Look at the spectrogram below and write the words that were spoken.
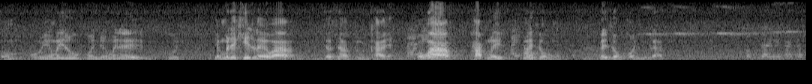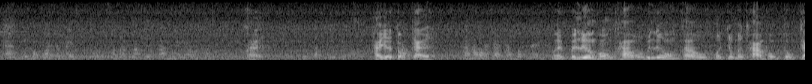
ผมผมยังไม่รู้มันยังไม่ได้พูดยังไม่ได้คิดเลยว่าจะสนับสนุนใคร เพราะว่าพักไม่ไม่ส่งไม่ส่งคนอยู่แล้ว ตกใจไหมคะกับการที่บอกว่าจะไม่ลงสมัครรับเลือกตั้งแล้วค่ะใครที่ตัดสินใจใครจะตกใจถ้าตกใจถ้าตกใจไหมมันเป็นเรื่องของเขาเป็นเรื่องของเขาผมจะมาถามผมตกใจ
